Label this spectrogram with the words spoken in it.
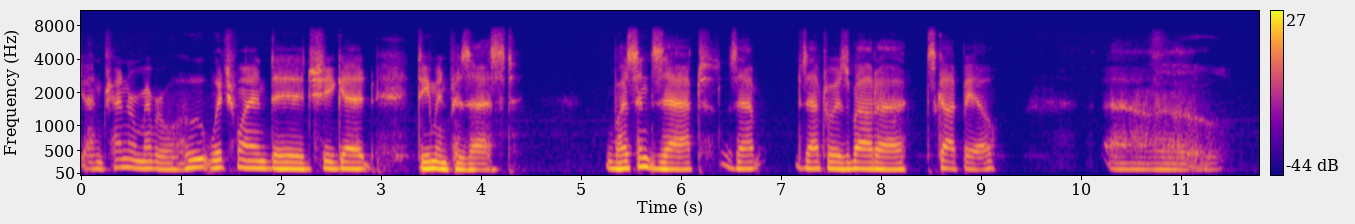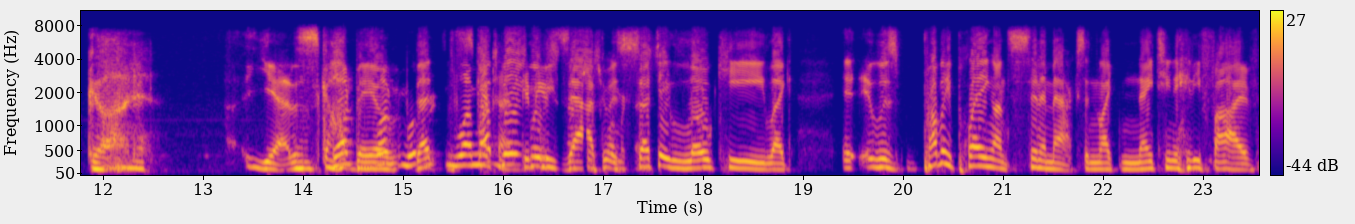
I'm trying to remember who, which one did she get demon possessed? Wasn't Zapped. Zapped. Zapped was about uh, Scott Baio. Oh God. Yeah, this is Scott What- Baio. what- that one Scott. Baio Give movie synopsis Zapped was such a low key like it, it was probably playing on Cinemax in like 1985,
